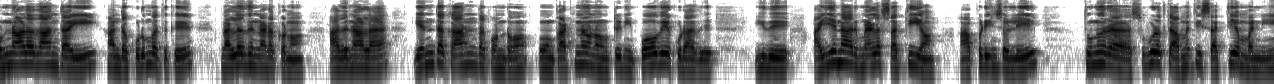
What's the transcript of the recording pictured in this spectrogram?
உன்னால தான் தாயி அந்த குடும்பத்துக்கு நல்லது நடக்கணும். அதனால் எந்த காரணத்தை கொண்டும் உன் கட்டணனை விட்டு நீ போவே கூடாது. இது ஐயனார் மேலே சத்தியம் அப்படின்னு சொல்லி துணுரை சூடத்தை அமர்த்தி சத்தியம் பண்ணி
